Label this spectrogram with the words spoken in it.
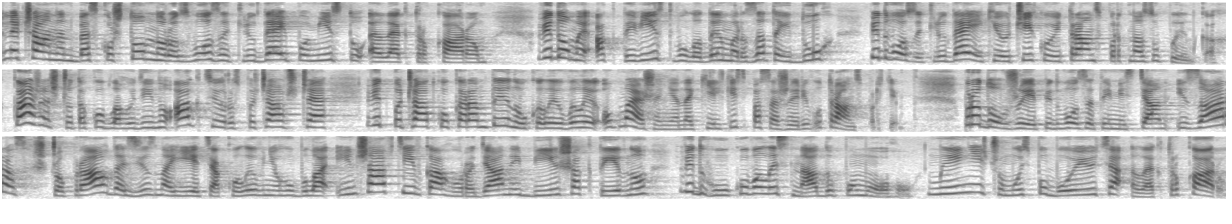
Вінничанин безкоштовно розвозить людей по місту електрокаром. Відомий активіст Володимир Затайдух підвозить людей, які очікують транспорт на зупинках. Каже, що таку благодійну акцію розпочав ще від початку карантину, коли ввели обмеження на кількість пасажирів у транспорті. Продовжує підвозити містян і зараз. Щоправда, зізнається, коли в нього була інша автівка, городяни більш активно відгукувались на допомогу. Нині чомусь побоюються електрокару.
